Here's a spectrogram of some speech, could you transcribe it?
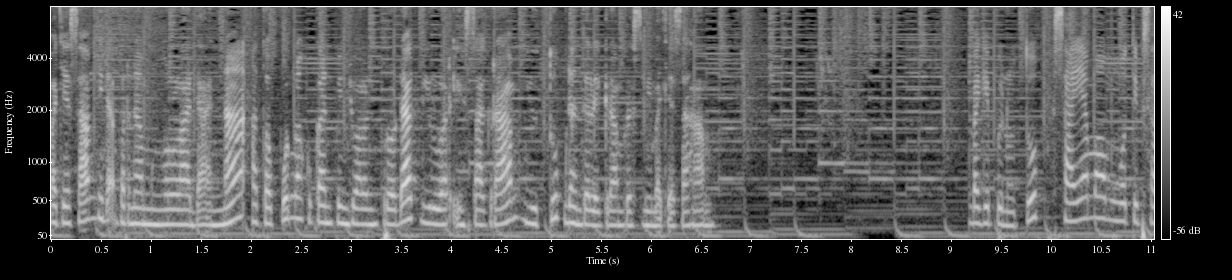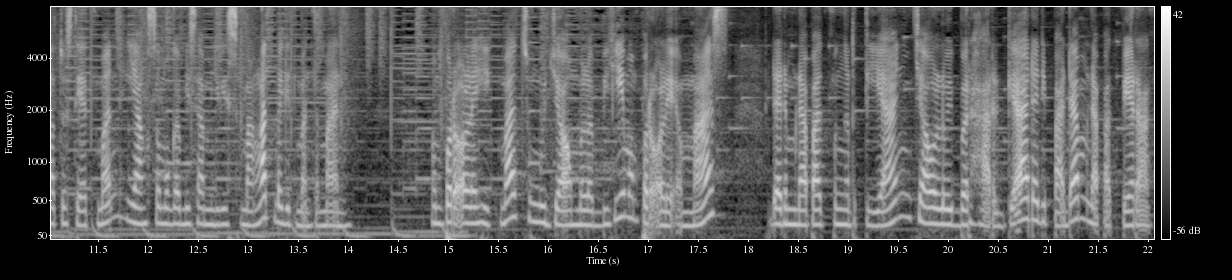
Baca Saham tidak pernah mengelola dana ataupun melakukan penjualan produk di luar Instagram, YouTube, dan Telegram resmi Baca Saham. Sebagai penutup, saya mau mengutip satu statement yang semoga bisa menjadi semangat bagi teman-teman. Memperoleh hikmat sungguh jauh melebihi memperoleh emas, dan mendapat pengertian jauh lebih berharga daripada mendapat perak.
